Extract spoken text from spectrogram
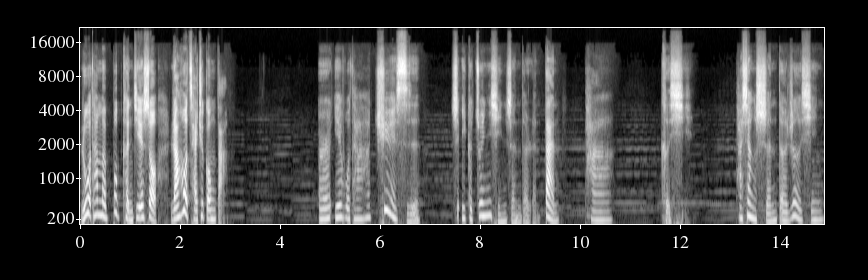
如果他们不肯接受，然后才去攻打。”而耶和华他确实是一个遵行神的人，但他可惜，他向神的热心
